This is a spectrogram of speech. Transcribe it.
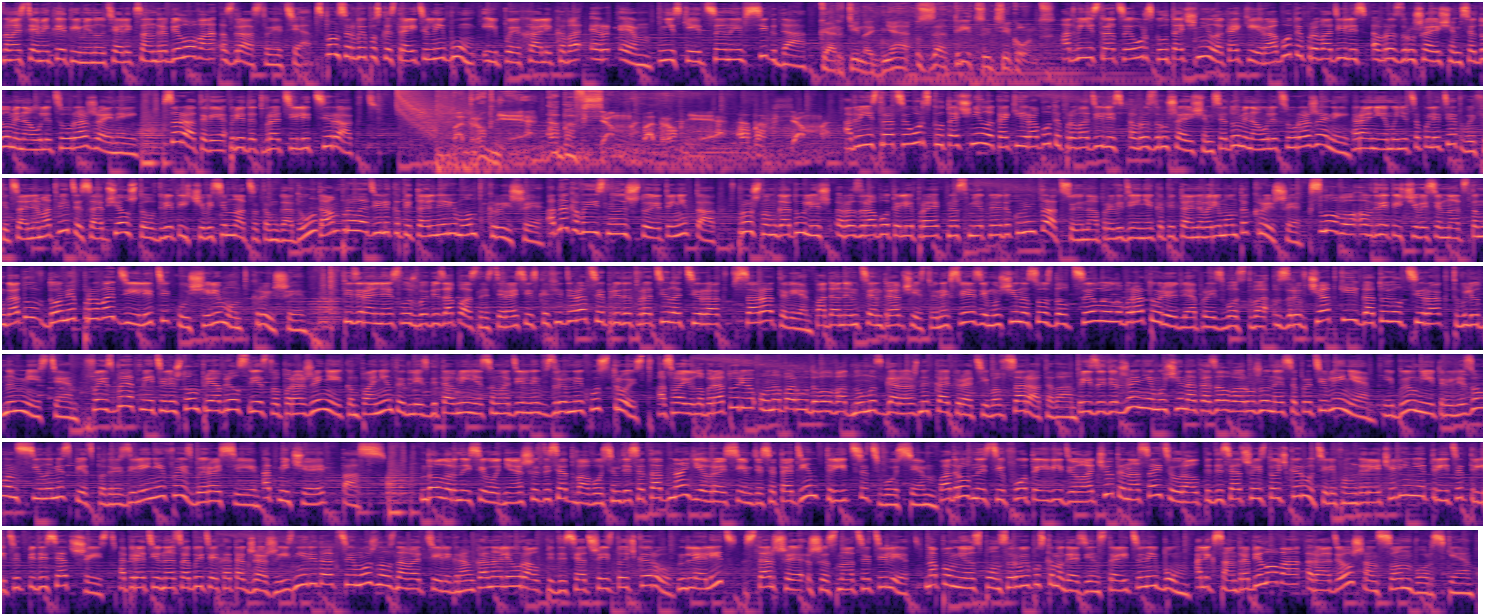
С новостями к этой минуте Александра Белова. Здравствуйте. Спонсор выпуска «Строительный бум» ИП Халикова РМ. Низкие цены всегда. Картина дня за 30 секунд. Администрация Орска уточнила, какие работы проводились в разрушающемся доме на улице Урожайной. В Саратове предотвратили теракт. Подробнее обо всем. Подробнее обо всем. Администрация Орска уточнила, какие работы проводились в разрушающемся доме на улице Урожайной. Ранее муниципалитет в официальном ответе сообщал, что в 2018 году там проводили капитальный ремонт крыши. Однако выяснилось, что это не так. В прошлом году лишь разработали проектно-сметную документацию на проведение капитального ремонта крыши. К слову, в 2018 году в доме проводили текущий ремонт крыши. Федеральная служба безопасности Российской Федерации предотвратила теракт в Саратове. По данным Центра общественных связей, мужчина создал целую лабораторию для производства взрывчатки и готовил теракт в людном месте. ФСБ отметили, что он приобрел средства поражения и компоненты для изготовления самодельных взрывных устройств. А свою лабораторию он оборудовал в одном из гаражных кооперативов Саратова. При задержании мужчина оказал вооруженное сопротивление и был нейтрализован силами спецподразделений ФСБ России, отмечает ТАСС. Доллар на сегодня 62,81, евро 71,38. Подробности, фото и видео отчеты на сайте урал56.ру, телефон горячей линии 30 30 56. Оперативно о событиях, а также о жизни редакции можно узнавать в телеграм-канале урал56.ру для лиц старше 16 лет. Напомню, спонсор выпуска магазин «Строительный бум». Александра Белова, радио «Шансон Ворске».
